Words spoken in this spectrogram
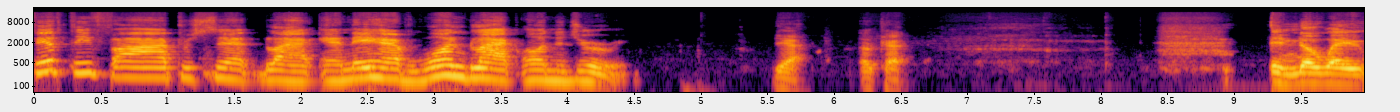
55% black, and they have one black on the jury. Yeah. Okay. In no way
